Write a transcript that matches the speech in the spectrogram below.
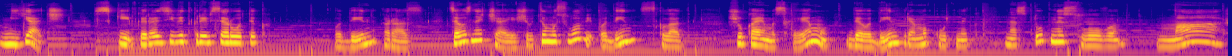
М'яч. Скільки разів відкрився ротик? Один раз. Це означає, що в цьому слові один склад. Шукаємо схему, де один прямокутник. Наступне слово машина.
